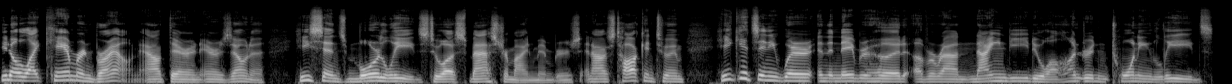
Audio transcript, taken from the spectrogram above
you know, like Cameron Brown out there in Arizona, he sends more leads to us mastermind members. And I was talking to him, he gets anywhere in the neighborhood of around 90 to 120 leads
